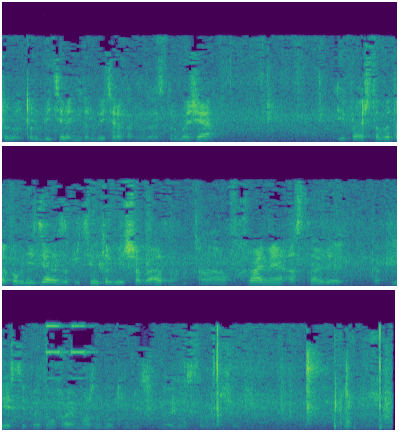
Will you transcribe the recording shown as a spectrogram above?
тру- трубителя, не трубителя, как называется, трубача. И чтобы такого не сделать, запретили трубить шаббат, а в храме оставили как есть, и поэтому храме можно было трубить.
